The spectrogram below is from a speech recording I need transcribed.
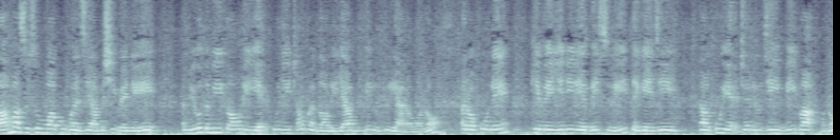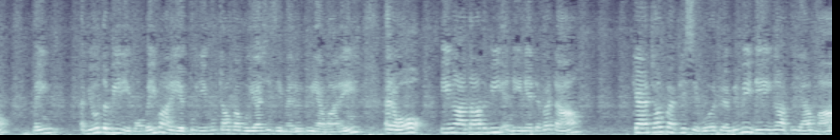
ဘာမှစူးစူးဝါပူပန်စရာမရှိဘဲနဲ့အမျိုးသမီးကောင်းတွေရဲ့အကူအညီထောက်ပံ့ကောင်းတွေရမယ်လို့တွေ့ရတော့ဗောနော် အဲ့တော့ကိုနဲ့ခင်မင်းရင်းနှီးတဲ့မိတ်ဆွေတကယ်ချင်းနောက်ကိုယ့်ရဲ့အထက်လူကြီးမိဘဗောနော်မိန်းအမျိုးသမီးတွေပေါ့မိဘတွေရဲ့ကူညီမှုထောက်ပံ့မှုရရှိစေမယ်လို့တွေ့ရပါတယ်အဲ့တော့အင်္ဂါသားသမီးအနေနဲ့တပတ်တာကံထောက်ပံ့ဖြစ်စေဖို့အတွက်မိမိနေငါဖျားမှာ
